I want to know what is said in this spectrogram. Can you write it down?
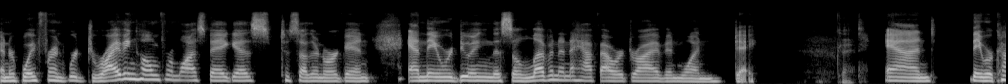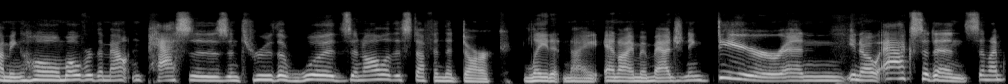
and her boyfriend were driving home from Las Vegas to Southern Oregon, and they were doing this 11 and a half hour drive in one day. Okay. And they were coming home over the mountain passes and through the woods and all of this stuff in the dark late at night. And i'm imagining deer and you know accidents. And i'm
